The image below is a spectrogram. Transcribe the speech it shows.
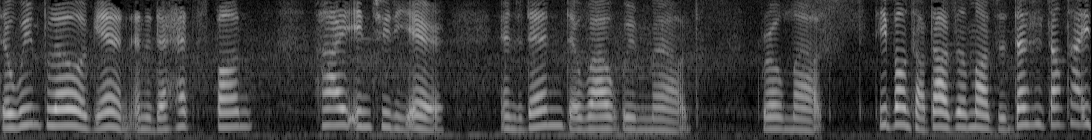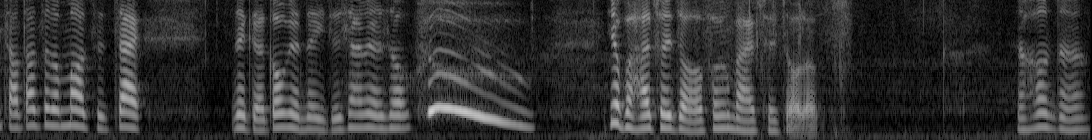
The wind blew again, and the hat spun high into the air. And then the wild wind mild, grow mild. T-Bone 找到这个帽子，但是当他一找到这个帽子在那个公园的椅子下面的时候，呼，又把它吹走了，风又把它吹走了。然后呢，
